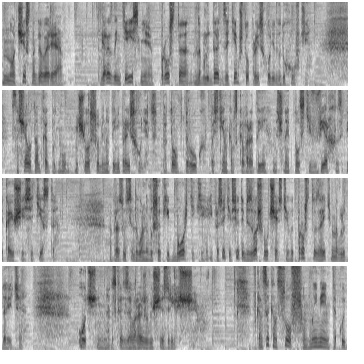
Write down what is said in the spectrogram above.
Но, честно говоря, гораздо интереснее просто наблюдать за тем, что происходит в духовке. Сначала там как бы, ну, ничего особенного-то и не происходит. Потом вдруг по стенкам сковороды начинает ползти вверх запекающееся тесто. Образуются довольно высокие бортики. И, представьте, все это без вашего участия. Вы просто за этим наблюдаете. Очень, надо сказать, завораживающее зрелище. В конце концов, мы имеем такой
